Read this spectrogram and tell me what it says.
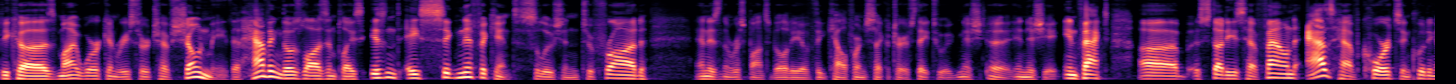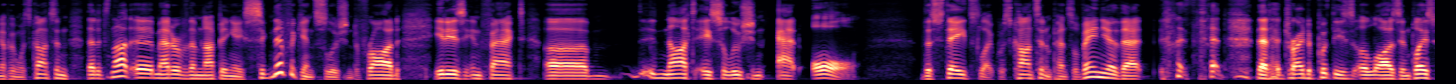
because my work and research have shown me that having those laws in place isn't a significant solution to fraud and isn't the responsibility of the California Secretary of State to uh, initiate. In fact, uh, studies have found, as have courts, including up in Wisconsin, that it's not a matter of them not being a significant solution to fraud. It is, in fact, uh, not a solution at all the states like Wisconsin and Pennsylvania that that that had tried to put these uh, laws in place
